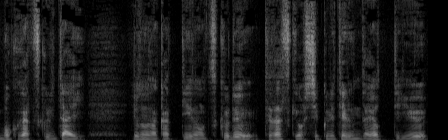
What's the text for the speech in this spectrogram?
僕が作りたい世の中っていうのを作る手助けをしてくれてるんだよっていう、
